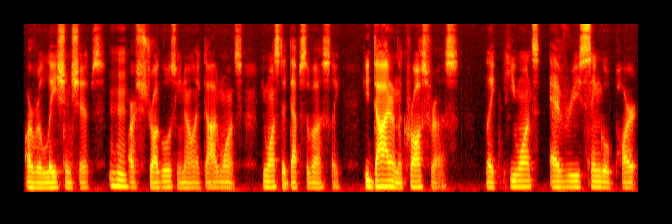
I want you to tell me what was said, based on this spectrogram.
our relationships hmm our struggles you know like god wants he wants the depths of us like he died on the cross for us. Like he wants every single part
